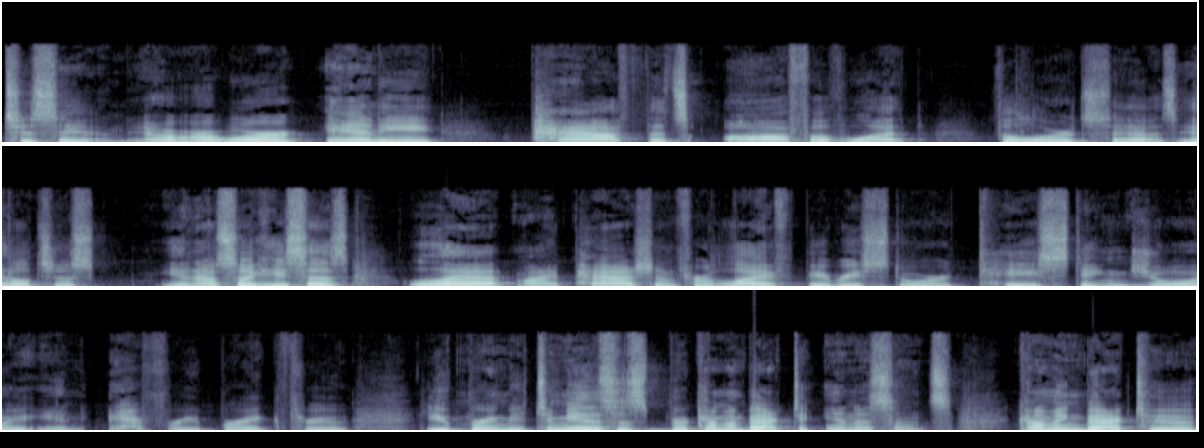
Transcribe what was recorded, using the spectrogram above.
to sin or, or, or any path that's off of what the Lord says. It'll just, you know, so he says, let my passion for life be restored, tasting joy in every breakthrough you bring me. To me, this is coming back to innocence, coming back to,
